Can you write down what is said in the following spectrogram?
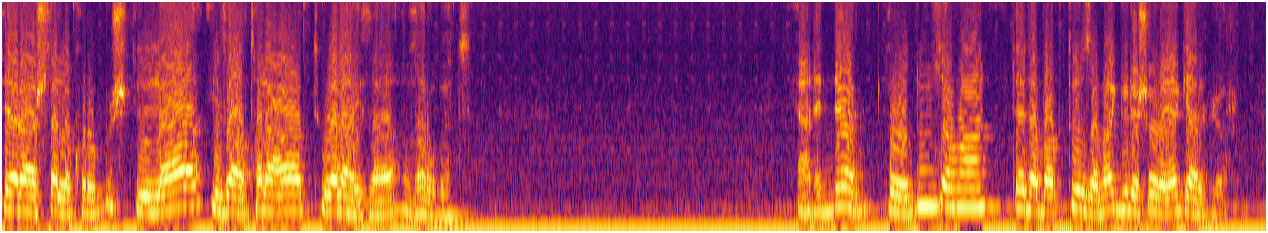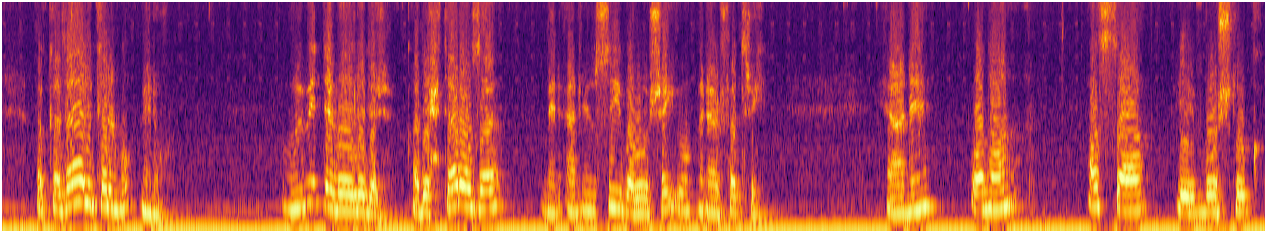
diğer ağaçlarla korunmuş. La izâ tala'at ve la izâ garubet. Yani ne doğduğu zaman ne de battığı zaman güneş oraya gelmiyor. Ve kezâlikel mu'minu. Mümin de böyledir. Kad ihtereze min en yusibehu şey'un minel fetrih. Yani ona asla bir boşluk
